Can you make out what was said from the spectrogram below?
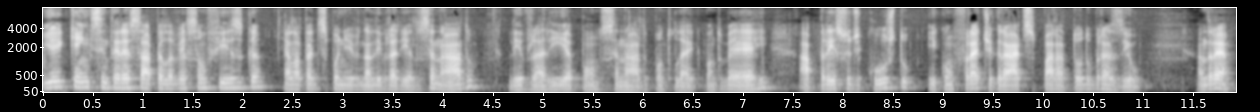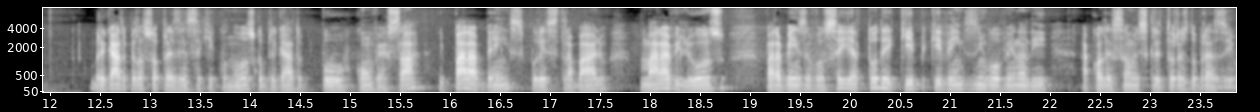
E aí, quem se interessar pela versão física, ela está disponível na Livraria do Senado, livraria.senado.leg.br, a preço de custo e com frete grátis para todo o Brasil. André, obrigado pela sua presença aqui conosco, obrigado por conversar e parabéns por esse trabalho maravilhoso. Parabéns a você e a toda a equipe que vem desenvolvendo ali a coleção Escrituras do Brasil.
